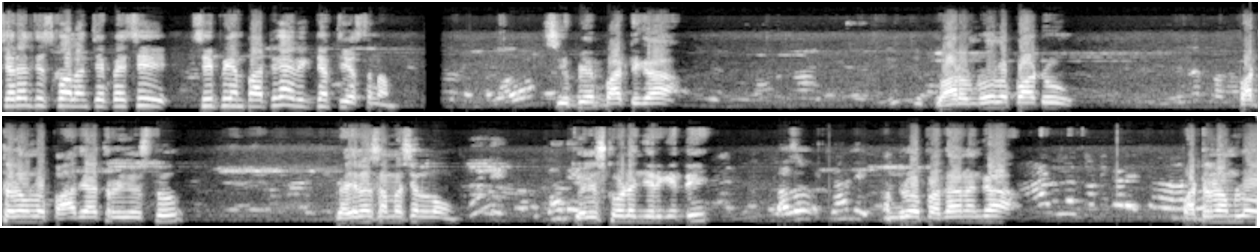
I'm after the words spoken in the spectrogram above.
చర్యలు తీసుకోవాలని చెప్పేసి సిపిఎం పార్టీగా విజ్ఞప్తి చేస్తున్నాం. సిపిఎం పార్టీగా వారం రోజుల పాటు పట్టణంలో పాదయాత్ర చేస్తూ ప్రజల సమస్యలను తెలుసుకోవడం జరిగింది. అందులో ప్రధానంగా పట్టణంలో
